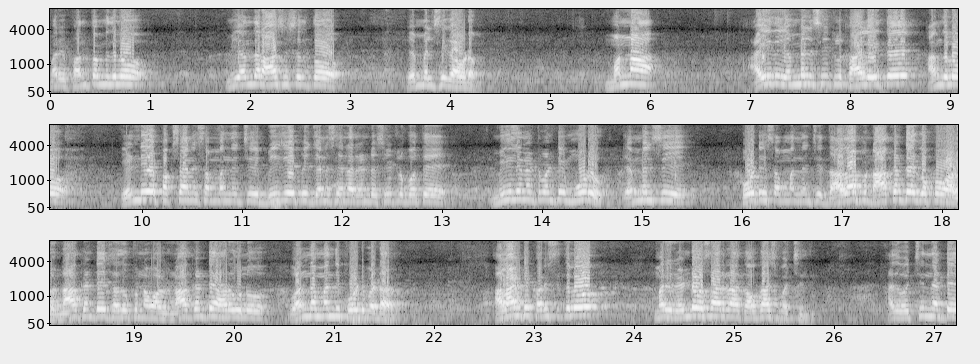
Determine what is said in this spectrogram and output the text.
మరి పంతొమ్మిదిలో మీ అందరి ఆశీస్సులతో ఎమ్మెల్సీ కావడం. మొన్న ఐదు ఎమ్మెల్యే సీట్లు ఖాళీ అయితే అందులో ఎన్డీఏ పక్షానికి సంబంధించి బీజేపీ జనసేన రెండు సీట్లు పోతే మిగిలినటువంటి మూడు ఎమ్మెల్సీ పోటీకి సంబంధించి దాదాపు నాకంటే గొప్పవాళ్ళు నాకంటే చదువుకున్న వాళ్ళు నాకంటే అర్హులు వంద మంది పోటీ పడ్డారు. అలాంటి పరిస్థితిలో మరి రెండవసారి నాకు అవకాశం వచ్చింది. అది వచ్చిందంటే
